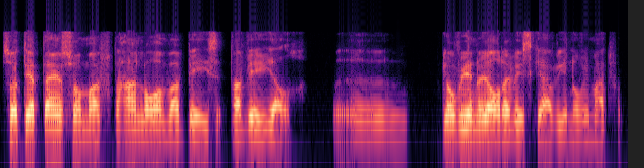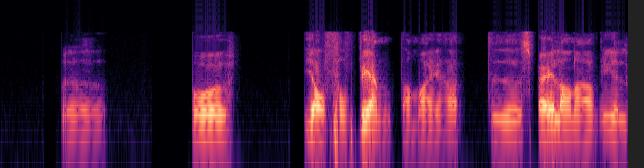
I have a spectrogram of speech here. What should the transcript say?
Så att detta är en sån match, det handlar om vad vi, vad vi gör. Uh, Går vi in och gör det vi ska vinner vi matchen. Uh, Och jag förväntar mig att uh, spelarna vill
